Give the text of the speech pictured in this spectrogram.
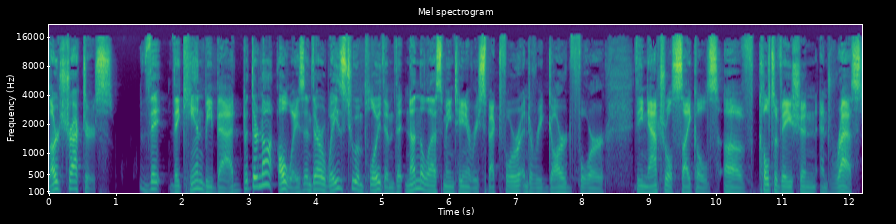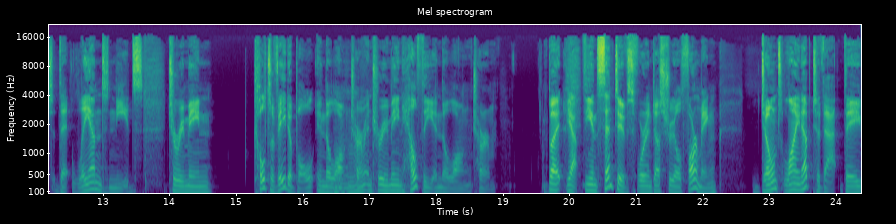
large tractors, they they can be bad, but they're not always, and there are ways to employ them that nonetheless maintain a respect for and a regard for the natural cycles of cultivation and rest that land needs to remain cultivatable in the long mm-hmm. term and to remain healthy in the long term. But Yeah. the incentives for industrial farming don't line up to that. They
